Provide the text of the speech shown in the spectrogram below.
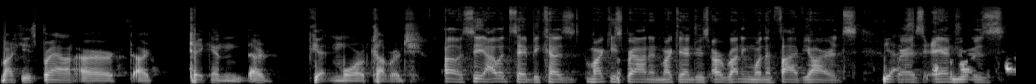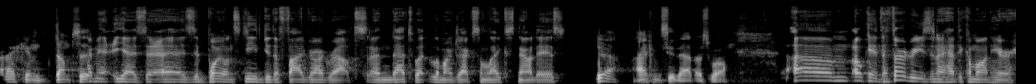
Marquise Brown are are taking are getting more coverage. Oh, see, I would say because Marquise Brown and Mark Andrews are running more than five yards, Yes. whereas Andrews, and dumps it. I mean, yeah, as, as Boyle and Snead do the five yard routes, and that's what Lamar Jackson likes nowadays. yeah, I can see that as well. Um, okay, the third reason I had to come on here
